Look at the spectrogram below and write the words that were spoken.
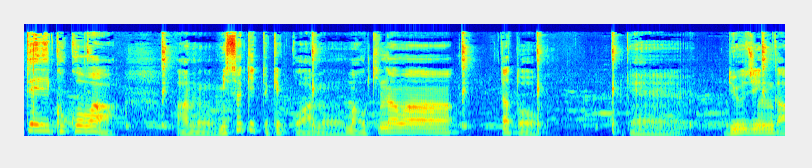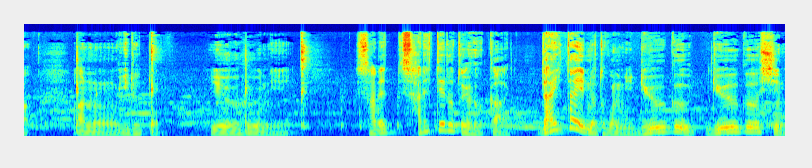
対ここはあの岬って結構あの、まあ、沖縄だと、えー、竜神があのいるというふうにされされてるというか大体のところに竜宮竜宮神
